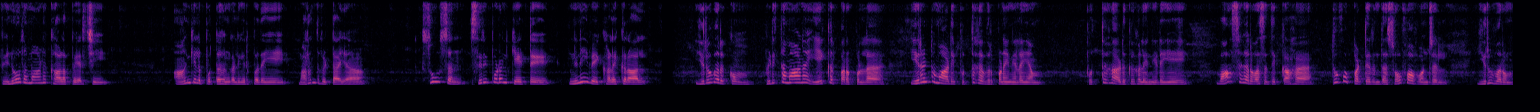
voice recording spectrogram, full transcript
வினோதமான காலப்பெயர்ச்சி. ஆங்கில புத்தகங்கள் இருப்பதையே மறந்துவிட்டாயா? சூசன் சிரிப்புடன் கேட்டு நினைவை கலைக்கிறாள். இருவருக்கும் பிடித்தமான ஏக்கர் பரப்புள்ள இரண்டு மாடி புத்தக விற்பனை நிலையம். புத்தக அடுக்குகளின் இடையே வாசகர் வசதிக்காக தூவப்பட்டிருந்த சோஃபா ஒன்றில் இருவரும்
